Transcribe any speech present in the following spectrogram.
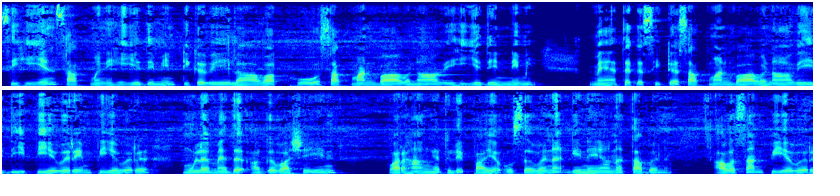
සිහියෙන් සක්මනෙහි යෙදෙමින් ටික වේලාවක් හෝ සක්මන් භාවනාවෙහි යෙදෙන්නෙමි. මෑතක සිට සක්මන් භාවනාවේදී පියවරෙන් පියවර මුල මැද අග වශයෙන් වරහන් ඇතුලේ পায় ඔසවන ගෙන යන තබන. අවසන් පියවර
